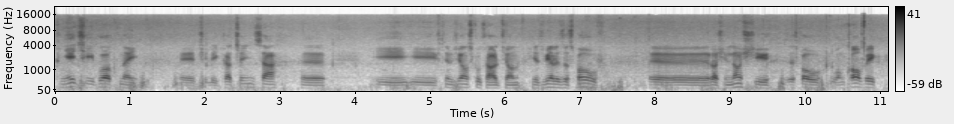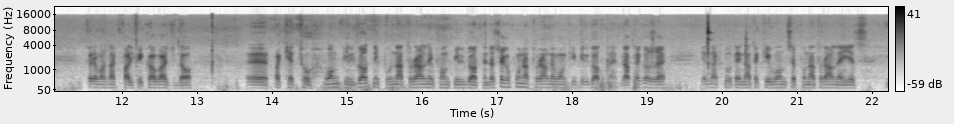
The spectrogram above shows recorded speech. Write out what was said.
knieci błotnej, czyli kaczyńca i, w tym związku Caltion jest wiele zespołów roślinności, zespołów łąkowych, które można kwalifikować do pakietu łąk wilgotnych, półnaturalnych łąk wilgotnych. Dlaczego półnaturalne łąki wilgotne? Dlatego, że jednak tutaj na takiej łące półnaturalnej jest e,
